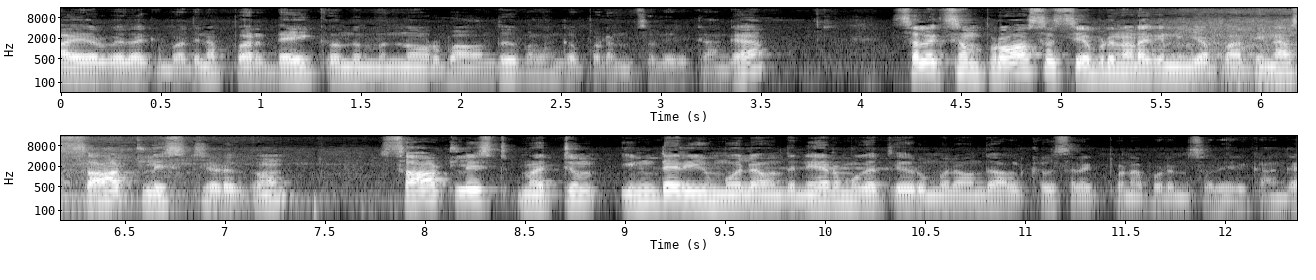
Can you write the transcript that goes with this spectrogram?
ஆயுர்வேதாக்கு பார்த்தீங்கன்னா பர் டேக்கு வந்து முந்நூறுரூபா வந்து வழங்கப்படும்னு சொல்லியிருக்காங்க. செலெக்ஷன் ப்ராசஸ் எப்படி நடக்கும் நீங்கள் பார்த்தீங்கன்னா ஷார்ட் லிஸ்ட் எடுக்கும் ஷார்ட் லிஸ்ட் மற்றும் இன்டர்வியூ மூலம் வந்து நேர்முக தேர்வு மூலம் வந்து ஆட்கள் செலக்ட் பண்ணப்படும்னு சொல்லியிருக்காங்க.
